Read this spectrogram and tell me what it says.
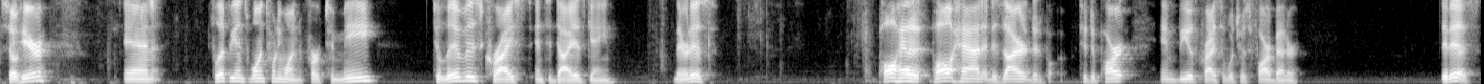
So here, in Philippians 1:21, for to me to live is Christ and to die is gain. There it is. Paul had a, Paul had a desire to, to depart and be with Christ, which was far better. It is.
